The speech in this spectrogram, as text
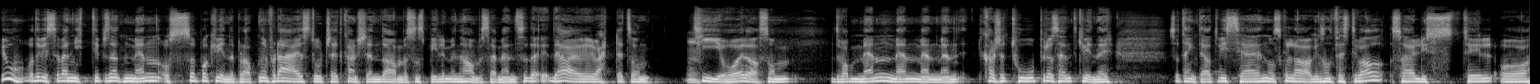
Jo, og det viser seg å være 90% menn også på kvinneplatene, for det er jo stort sett kanskje en dame som spiller, men hun har med seg menn. Så det, det har jo vært et sånn tiår da, som det var menn, menn, menn, menn. Kanskje 2% kvinner. Så tenkte jeg at hvis jeg nå skal lage en sånn festival, så har jeg lyst til å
